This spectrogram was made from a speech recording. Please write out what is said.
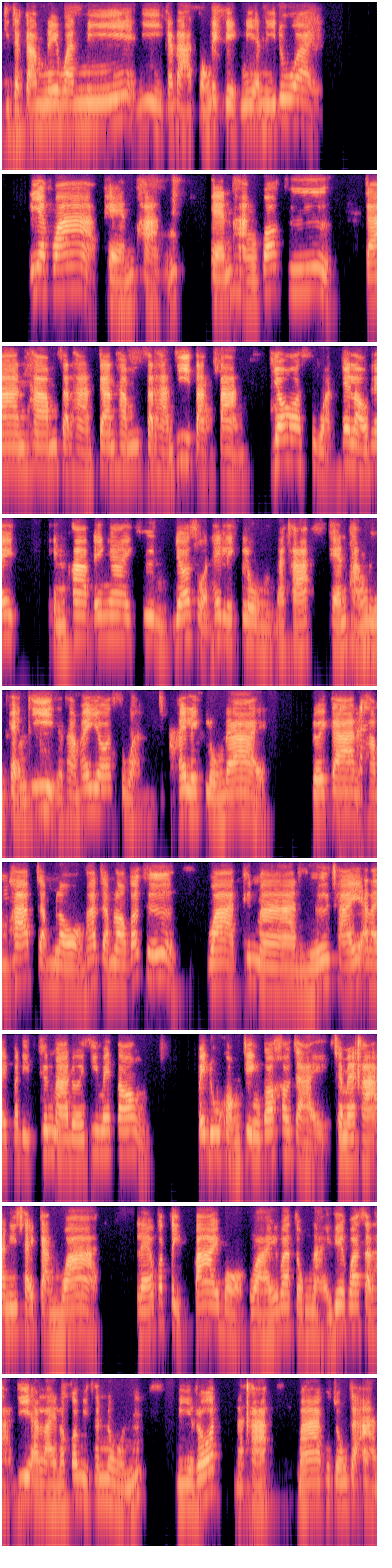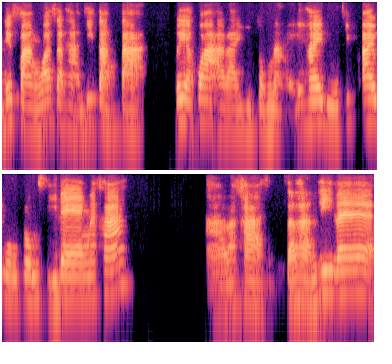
กิจกรรมในวันนี้นี่กระดาษของเด็กๆ มีอันนี้ด้วย เรียกว่า แผนผัง แผนผังก็คือ การทำสถานการทำสถานที่ต่างๆ ย่อส่วนให้เราได้เห็นภาพได้ง่ายขึ้น ย่อส่วนให้เล็กลงนะคะ แผนผังหรือแผนที่จะทำให้ย่อส่วนให้เล็กลงได้ โดยการทำภาพจำลองภาพจำลองก็คือ วาดขึ้นมา หรือใช้อะไรประดิษฐ์ขึ้นมาโดยที่ไม่ต้องไปดูของจริงก็เข้าใจใช่ไหมคะ อันนี้ใช้การวาด แล้วก็ติดป้ายบอกไว้ว่าตรงไหนเรียกว่าสถานที่อะไร แล้วก็มีถนน มีรถนะคะ มาครูจงจะอ่านให้ฟังว่าสถานที่ต่างๆ เรียกว่าอะไรอยู่ตรงไหน ให้ดูที่ป้ายวงกลมสีแดงนะคะเอาละค่ะ สถานที่แรก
